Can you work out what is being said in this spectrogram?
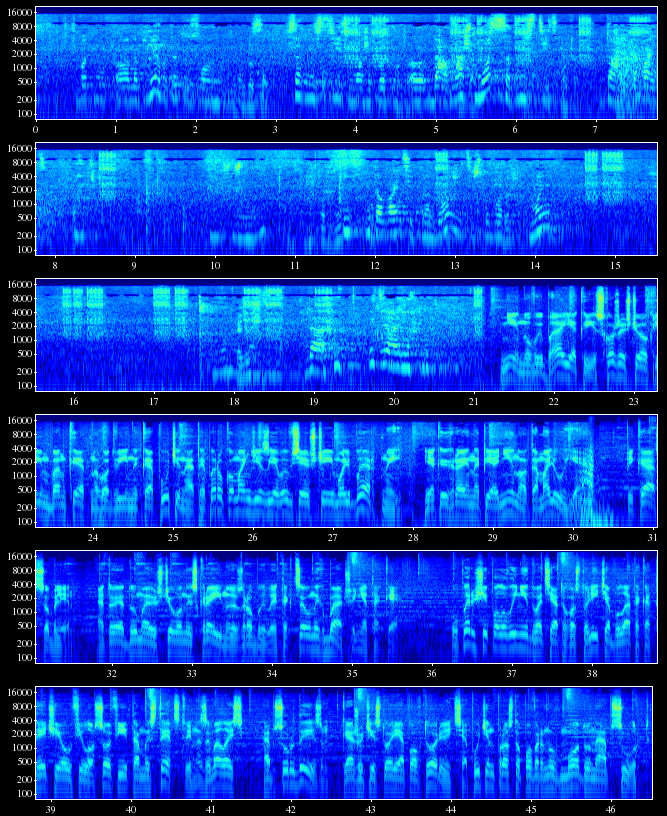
Вот, э, например, вот эту зону написать. совместить может. Вот, э, да, наш мозг совместить. Да, давайте. Мгм. И, и давайте продолжите, чтобы мы... Да, идеально. Ні, ну ви який. Схоже, що окрім банкетного двійника Путіна, тепер у команді з'явився ще й Мольбертний, який грає на піаніно та малює. Пікассо, блін. А то я думаю, що вони з країною зробили, так це у них бачення таке. У першій половині ХХ століття була така течія у філософії та мистецтві, називалась абсурдизм. Кажуть, історія повторюється. Путін просто повернув моду на абсурд.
